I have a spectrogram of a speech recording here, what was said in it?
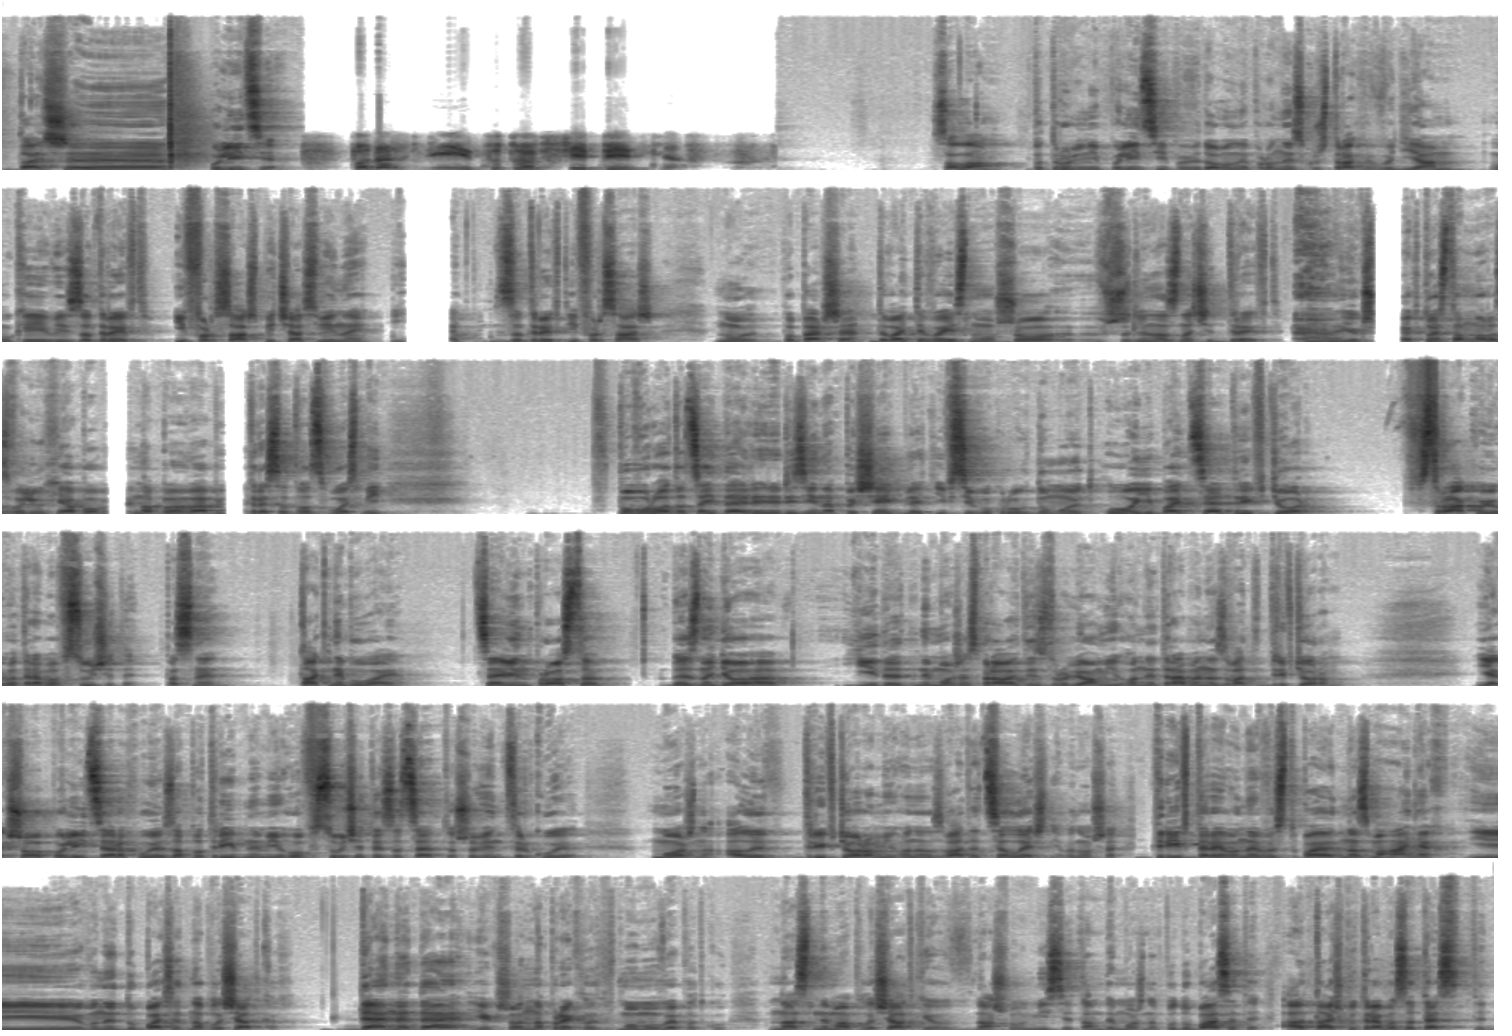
Далі поліція. Подожди, тут вообще песня. Салам. Патрульній поліції повідомили про низку штрафів водіям у Києві за дрифт і форсаж під час війни. За дрифт і форсаж. Ну, по-перше, давайте вияснимо, що, що для нас значить дрифт. Якщо хтось там на розвалюхі або на BMW блядь, 328 в поворот оцей йде, резина пищить, блядь, і всі вокруг думають, о, їбать, це дрифтер. В сраку його треба всучити. Пацани, так не буває. Це він просто безнадьога, їде, не може справитись з рулем, його не треба називати дрифтером. Якщо поліція рахує за потрібним його всучити за це, то що він циркує, можна. Але дрифтером його назвати це лишнє. Тому що дріфтери вони виступають на змаганнях і вони дубасять на площадках. Де-не-де, якщо, наприклад, в моєму випадку в нас нема площадки в нашому місті, там, де можна подубасити, а тачку треба затестити.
